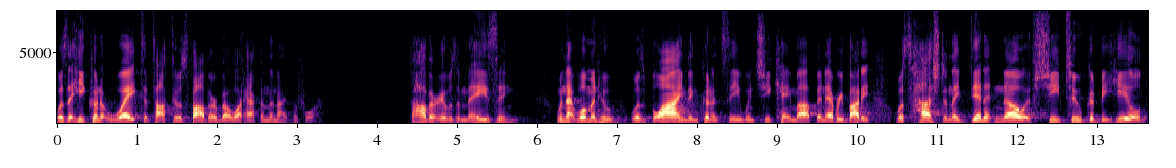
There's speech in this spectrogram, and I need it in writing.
was that he couldn't wait to talk to his father about what happened the night before. Father, it was amazing when that woman who was blind and couldn't see, when she came up and everybody was hushed and they didn't know if she too could be healed.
